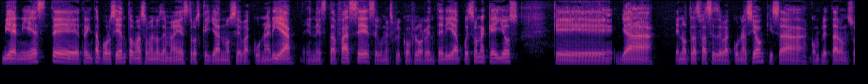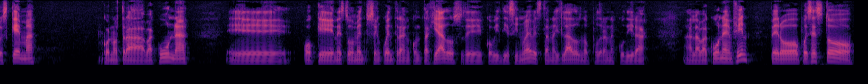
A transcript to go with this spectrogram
Bien, y este 30% más o menos de maestros que ya no se vacunaría en esta fase, según explicó Florentería, pues son aquellos que ya en otras fases de vacunación quizá completaron su esquema con otra vacuna, eh, o que en estos momentos se encuentran contagiados de COVID-19, están aislados, no podrán acudir a, a, la vacuna, en fin, pero pues esto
